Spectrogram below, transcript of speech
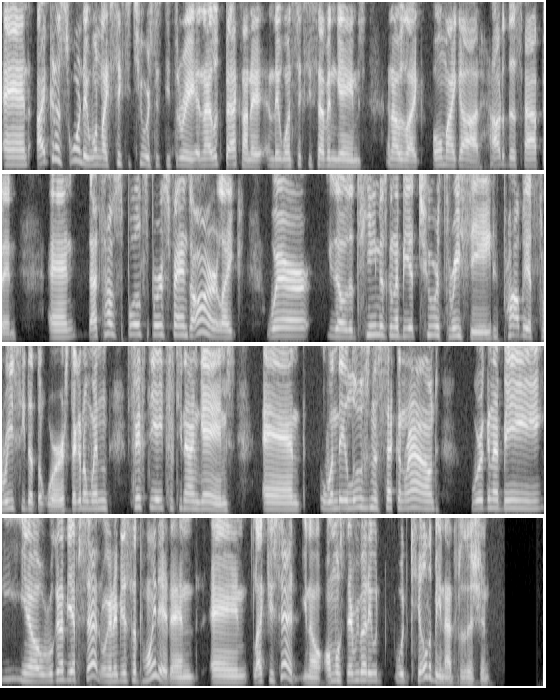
And I could have sworn they won like 62 or 63. And I look back on it and they won 67 games. And I was like, oh my God, how did this happen? And that's how spoiled Spurs fans are. Like, where, you know, the team is going to be a two or three seed, probably a three seed at the worst. They're going to win 58, 59 games. And when they lose in the second round, we're going to be, you know, we're going to be upset. We're going to be disappointed. And, and like you said, you know, almost everybody would, would kill to be in that position.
